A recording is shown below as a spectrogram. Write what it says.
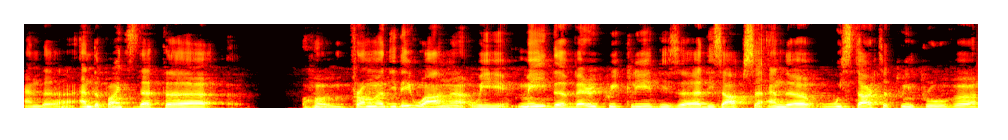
and and the point is that from the day one, we made very quickly these uh, these apps, and uh, we started to improve uh,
